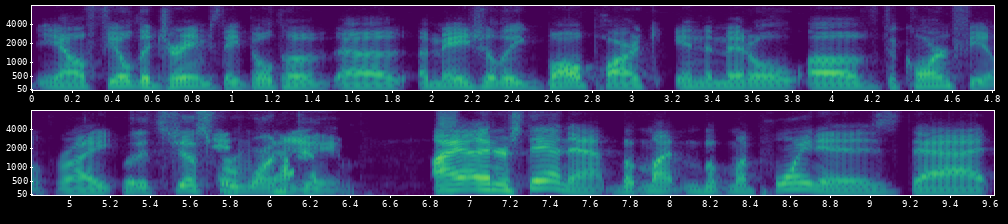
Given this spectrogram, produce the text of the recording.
you know Field of Dreams. They built a a, a major league ballpark in the middle of the cornfield, right? But it's just for and one game. I understand that, but my but my point is that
